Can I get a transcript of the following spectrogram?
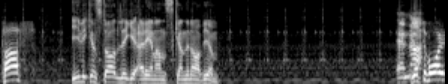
Pass. I vilken stad ligger arenan Scandinavium? Enna. Göteborg,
